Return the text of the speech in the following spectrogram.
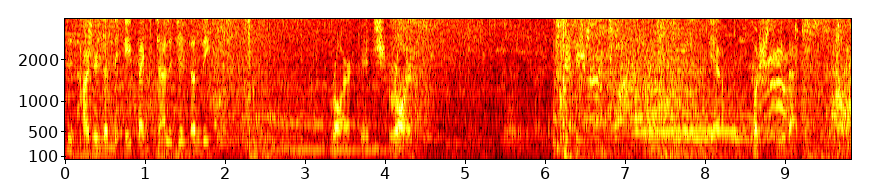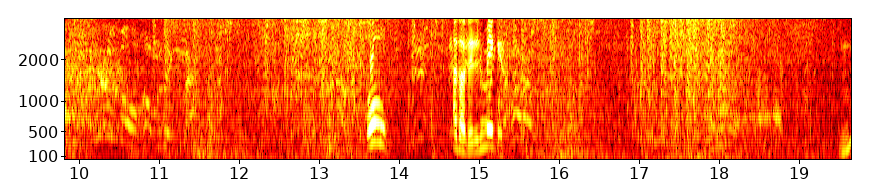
This is harder than the Apex challenges and the roar, bitch, roar. Yeah, push through that. No more holding back! Oh! I thought I didn't make it. Hmm?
